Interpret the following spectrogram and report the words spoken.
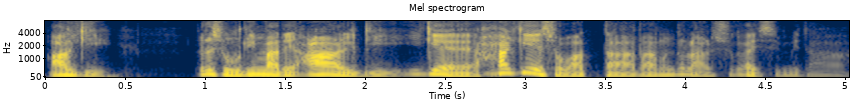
악이. 그래서 우리말이 알기 이게 학위에서 왔다라는 걸 알 수가 있습니다.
